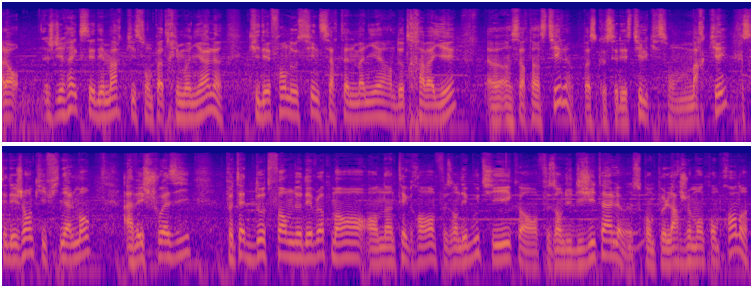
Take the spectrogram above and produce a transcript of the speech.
Alors, je dirais que c'est des marques qui sont patrimoniales, qui défendent aussi une certaine manière de travailler, euh, un certain style, parce que c'est des styles qui sont marqués. C'est des gens qui finalement avaient choisi peut-être d'autres formes de développement en intégrant, en faisant des boutiques, en faisant du digital, ce qu'on peut largement comprendre.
